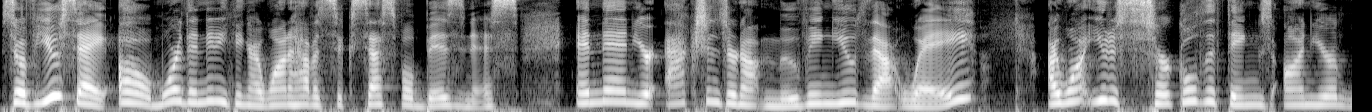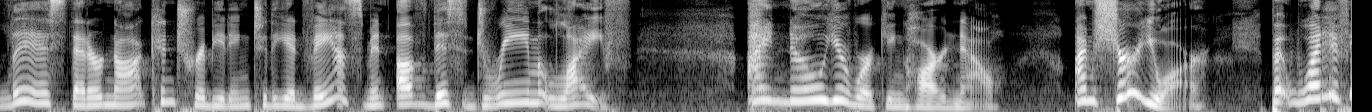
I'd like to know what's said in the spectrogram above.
So if you say, oh, more than anything, I want to have a successful business, and then your actions are not moving you that way, I want you to circle the things on your list that are not contributing to the advancement of this dream life. I know you're working hard now. I'm sure you are. But what if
